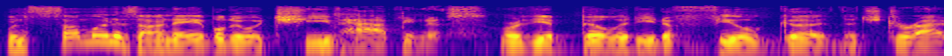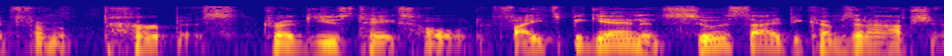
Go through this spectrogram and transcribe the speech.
When someone is unable to achieve happiness or the ability to feel good that's derived from a purpose, drug use takes hold. Fights begin and suicide becomes an option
